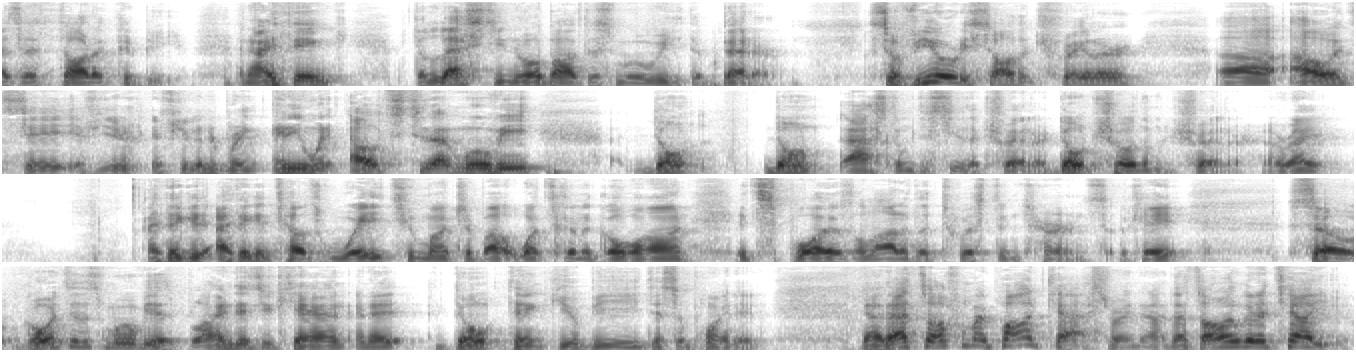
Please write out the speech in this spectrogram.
as I thought it could be. And I think the less you know about this movie, the better. So if you already saw the trailer, uh, I would say if you're if you're going to bring anyone else to that movie, don't don't ask them to see the trailer. Don't show them the trailer. All right. I think it, I think it tells way too much about what's going to go on. It spoils a lot of the twists and turns. Okay. So go into this movie as blind as you can, and I don't think you'll be disappointed. Now, that's all for my podcast right now. That's all I'm going to tell you.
